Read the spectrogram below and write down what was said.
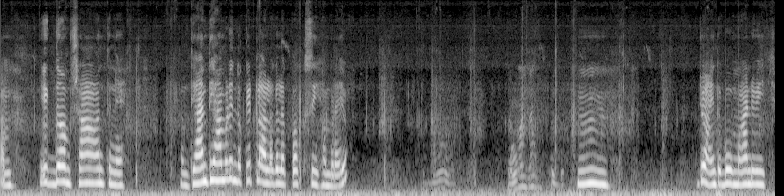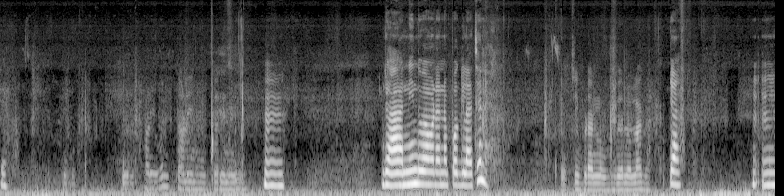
આમ એકદમ શાંત ને. ધ્યાનથી સાંભળીને તો કેટલા અલગ અલગ પક્ષી સંભળાયો જંગલ. હમ. જો અહીં તો બહુ માંડવી છે. હમ. જો આ નીંદવાવાળાના પગલા છે ને. ચીપડાનું વેલો લાગે. હમ.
